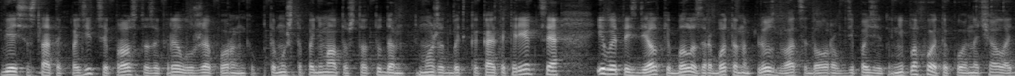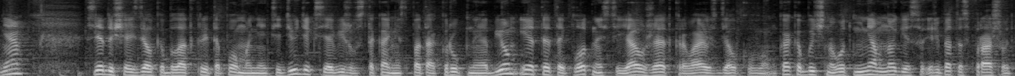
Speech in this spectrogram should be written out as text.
весь остаток позиции просто закрыл уже по рынку, потому что понимал то, что оттуда может быть какая-то коррекция, и в этой сделке было заработано плюс 20 долларов к депозиту неплохое такое начало дня. Следующая сделка была открыта по монете Dudix. Я вижу в стакане спота крупный объем, и от этой плотности я уже открываю сделку в лом. Как обычно, вот меня многие ребята спрашивают,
